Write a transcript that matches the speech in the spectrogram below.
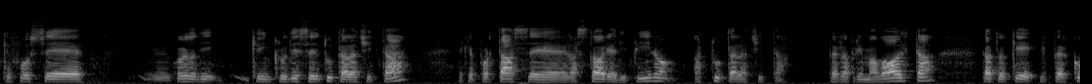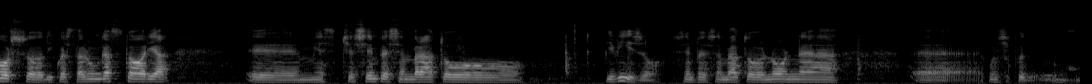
che fosse eh, qualcosa di, che includesse tutta la città e che portasse la storia di Pino a tutta la città per la prima volta, dato che il percorso di questa lunga storia eh, ci è sempre sembrato diviso, sempre sembrato non... Eh, come si può dire?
